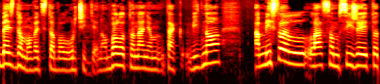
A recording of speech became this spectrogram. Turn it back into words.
bezdomovec to bol určite. No, bolo to na ňom tak vidno. A myslela som si, že je to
